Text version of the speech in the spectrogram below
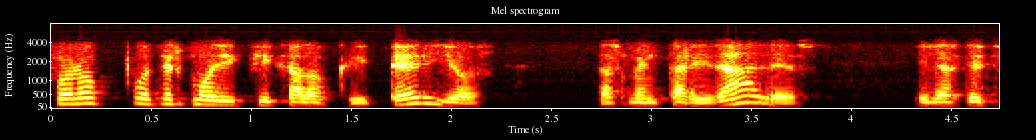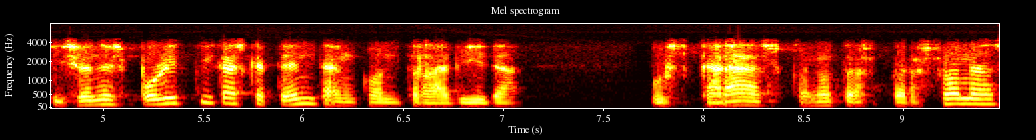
solo puedes modificar los criterios, las mentalidades y las decisiones políticas que tentan contra la vida. Buscarás con otras personas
